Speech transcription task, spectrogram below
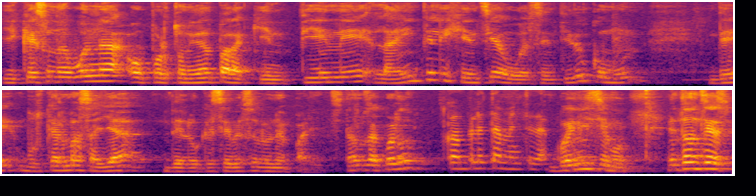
y que es una buena oportunidad para quien tiene la inteligencia o el sentido común de buscar más allá de lo que se ve solo en apariencia. ¿Estamos de acuerdo? Completamente de acuerdo. Buenísimo. Entonces,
